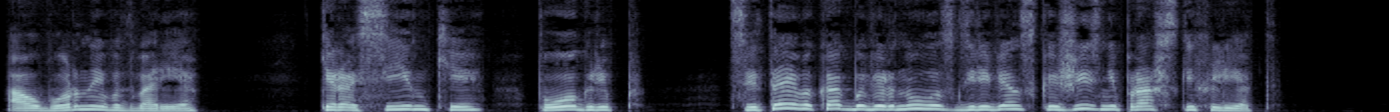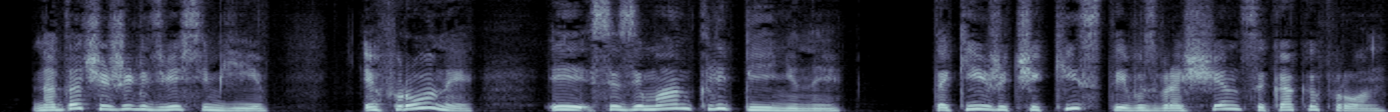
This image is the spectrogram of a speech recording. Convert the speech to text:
а уборная во дворе. Керосинки, погреб, Цветаева как бы вернулась к деревенской жизни пражских лет. На даче жили две семьи — Эфроны и Сезиман Клепинины, такие же чекисты и возвращенцы, как Эфрон.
